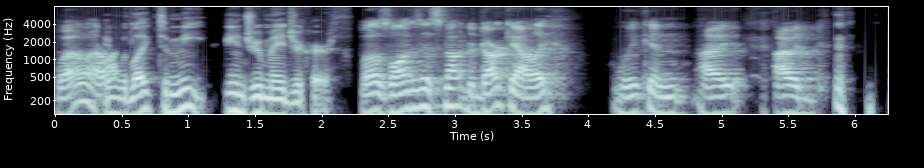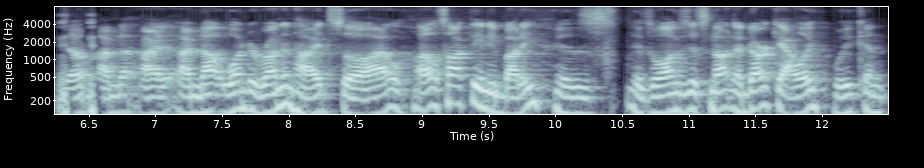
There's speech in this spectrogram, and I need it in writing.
Well, and would like to meet Andrew Magerkurth. Well, as long as it's not in a dark alley, we can. I I would. you know, I'm not. I, I'm not one to run and hide, so I'll I'll talk to anybody as as long as it's not in a dark alley. We can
